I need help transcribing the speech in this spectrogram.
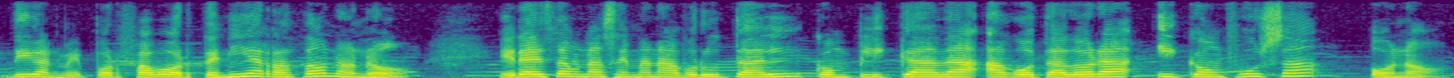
Díganme, por favor, ¿tenía razón o no? ¿Era esta una semana brutal, complicada, agotadora y confusa o no?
